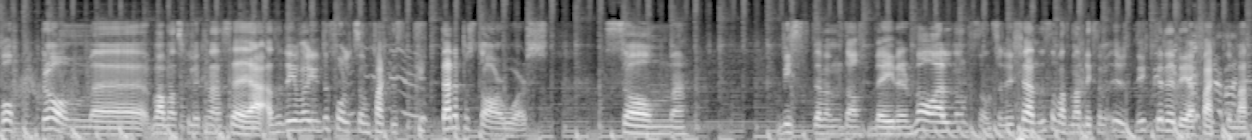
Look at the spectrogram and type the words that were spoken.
bortom eh, vad man skulle kunna säga. Alltså det var ju inte folk som faktiskt tittade på Star Wars som visste vem Darth Vader var eller något sånt. Så det kändes som att man liksom utnyttjade det faktum att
